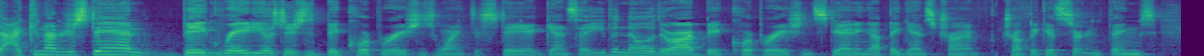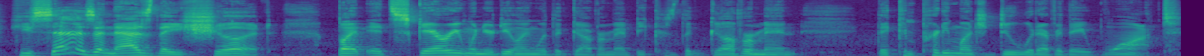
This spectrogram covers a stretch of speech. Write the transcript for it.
I can understand big radio stations, big corporations wanting to stay against that, even though there are big corporations standing up against Trump, Trump against certain things he says, and as they should. But it's scary when you're dealing with the government because the government – they can pretty much do whatever they want.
